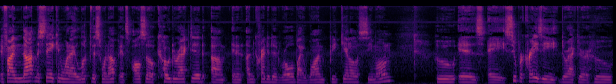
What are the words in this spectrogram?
If I'm not mistaken, when I looked this one up, it's also co-directed um, in an uncredited role by Juan Piquer Simon, who is a super crazy director who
